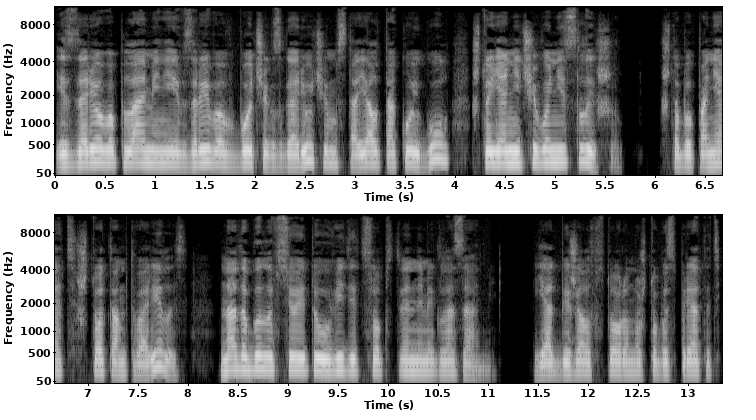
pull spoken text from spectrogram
Из-за рева пламени и взрывов бочек с горючим стоял такой гул, что я ничего не слышал. Чтобы понять, что там творилось, надо было все это увидеть собственными глазами. Я отбежал в сторону, чтобы спрятать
